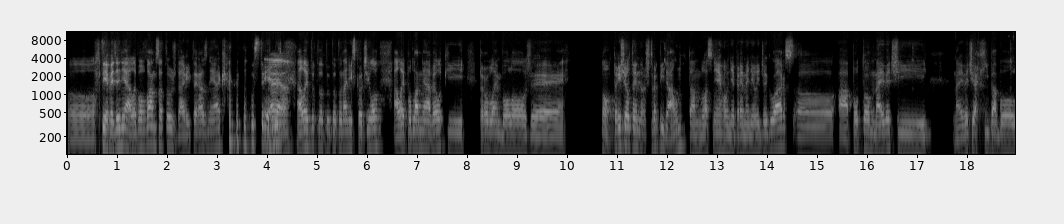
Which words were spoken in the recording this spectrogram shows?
o, tie vedenia, lebo vám sa to už darí teraz nejak ustriehnúť, ja, ja. ale toto, toto to na nich skočilo. Ale podľa mňa veľký problém bolo, že no, prišiel ten štvrtý down, tam vlastne ho nepremenili Jaguars o, a potom najväčší Najväčšia chyba bol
